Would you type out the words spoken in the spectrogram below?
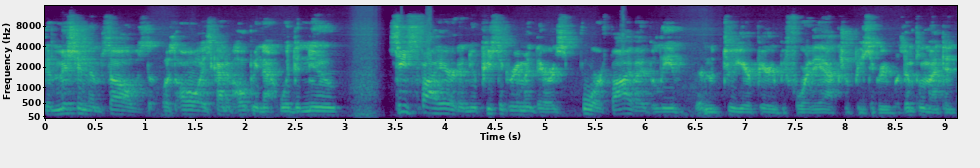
the mission themselves was always kind of hoping that with the new ceasefire, the new peace agreement. There was four or five, I believe, in the two year period before the actual peace agreement was implemented.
